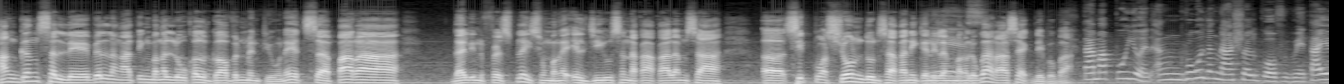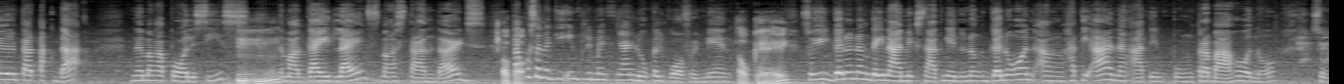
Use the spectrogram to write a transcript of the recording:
hanggang sa level ng ating mga local government units ah, para, dahil in the first place, yung mga LGUs na nakakalam sa ah, sitwasyon dun sa kanilang Yes. mga lugar, ASEC, di ba ba? Tama po yun. Ang role ng national government, tayo yung nagtatakda ng mga policies, Mhm. ng mga guidelines, mga standards. Opo. Tapos ang nag implement niyan local government. Okay. So yung ganun ang dynamics natin ngayon, ng ganoon ang hatian ng ating pong trabaho, no? So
